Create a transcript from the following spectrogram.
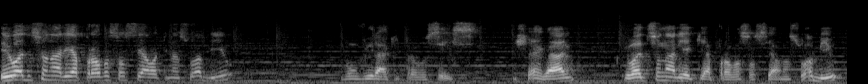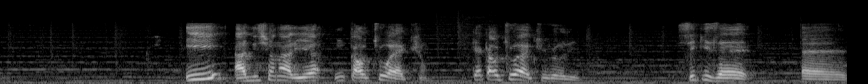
Eu adicionaria a prova social aqui na sua bio. Vamos virar aqui para vocês enxergarem. Eu adicionaria aqui a prova social na sua bio. E adicionaria um call to action. O que é call to action, Jolie? Se quiser, é,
